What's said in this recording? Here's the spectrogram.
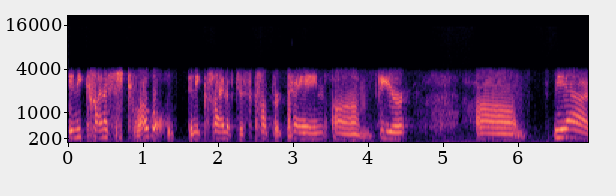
any kind of struggle, any kind of discomfort, pain, um, fear. Um, yeah,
